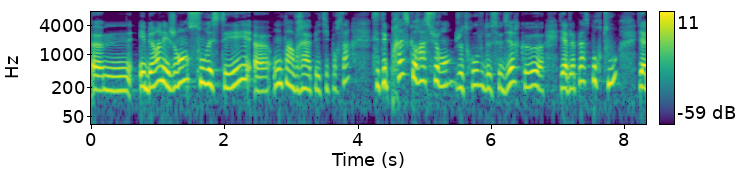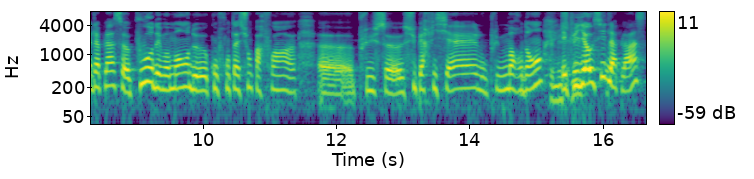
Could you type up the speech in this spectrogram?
eh bien, les gens sont restés, ont un vrai appétit pour ça. C'était presque rassurant, je trouve, de se dire qu'il y a de la place pour tout, il y a de la place pour des moments de confrontation parfois plus superficiels ou plus mordants, et puis il y a aussi de la place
